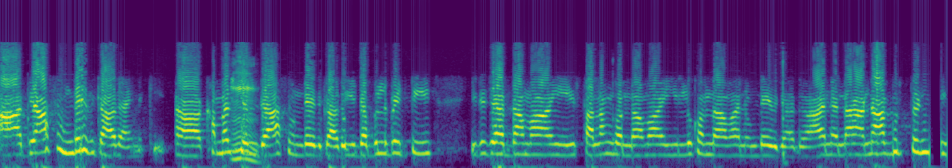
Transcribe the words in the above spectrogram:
ఆ ధ్యాస ఉండేది కాదు ఆయనకి. ఆ కమర్షియల్ ధ్యాస ఉండేది కాదు. ఈ డబ్బులు పెట్టి ఇది చేద్దామా? ఈ స్థలం కొందామా? ఈ ఇల్లు కొందామా అని ఉండేది కాదు. ఆయన నా నా గుర్తుండి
